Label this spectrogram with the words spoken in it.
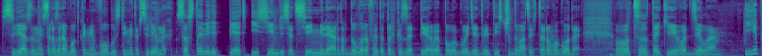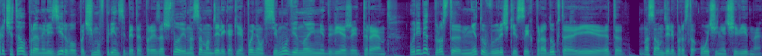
связанные с разработками в области метавселенных, составили 5,77 миллиардов долларов. Это только за первое полугодие 2022 года. Вот такие вот дела. И я прочитал, проанализировал, почему в принципе это произошло, и на самом деле, как я понял, всему виной медвежий тренд. У ребят просто нету выручки с их продукта, и это на самом деле просто очень очевидно.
